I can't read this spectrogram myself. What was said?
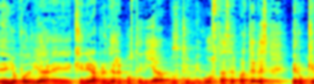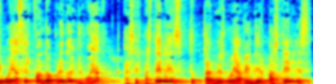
eh, yo podría eh, querer aprender repostería porque me gusta hacer pasteles, pero ¿qué voy a hacer cuando aprendo? Yo voy a hacer pasteles, tal vez voy a vender pasteles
